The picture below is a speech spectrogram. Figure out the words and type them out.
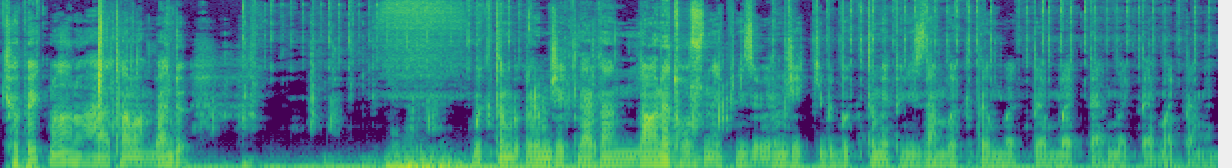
Köpek mi lan o? Ha tamam ben de... Bıktım örümceklerden. Lanet olsun hepinize örümcek gibi. Bıktım hepinizden. Bıktım, bıktım, bıktım, bıktım, bıktım.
